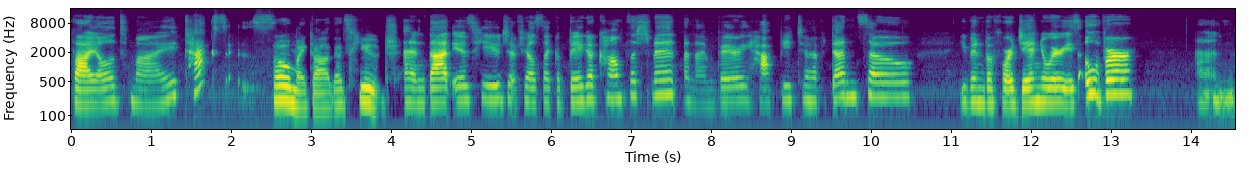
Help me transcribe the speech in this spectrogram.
filed my taxes. Oh my God, that's huge. And that is huge. It feels like a big accomplishment, and I'm very happy to have done so even before January is over and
